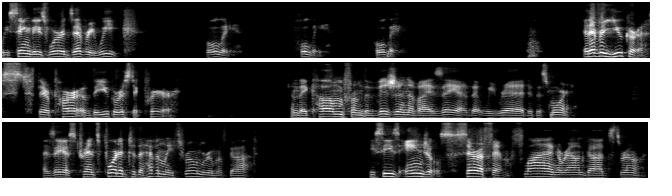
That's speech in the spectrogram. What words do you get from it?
We sing these words every week Holy, holy, holy. At every Eucharist, they're part of the Eucharistic prayer. And they come from the vision of Isaiah that we read this morning. Isaiah is transported to the heavenly throne room of God. He sees angels, seraphim, flying around God's throne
